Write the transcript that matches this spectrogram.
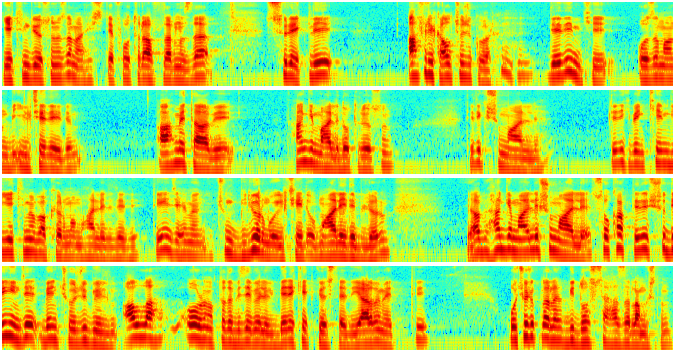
Yetim diyorsunuz ama işte fotoğraflarınızda sürekli Afrikalı çocuk var. Dedim ki o zaman bir ilçedeydim. Ahmet abi hangi mahallede oturuyorsun? Dedi ki şu mahalle. Dedi ki ben kendi yetime bakıyorum o mahallede dedi. Deyince hemen çünkü biliyorum o ilçeyi de o mahalleyi de biliyorum. Ya abi hangi mahalle? Şu mahalle. Sokak dedi. Şu deyince ben çocuğu bildim. Allah o noktada bize böyle bir bereket gösterdi, yardım etti. O çocuklara bir dosya hazırlamıştım.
